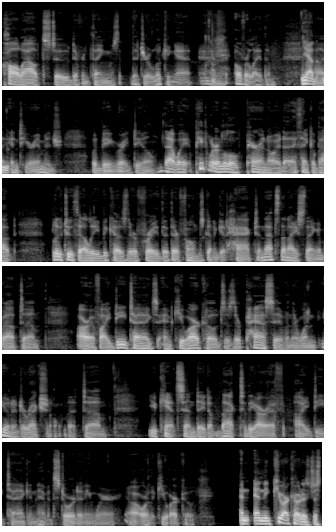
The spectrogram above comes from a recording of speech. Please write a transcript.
call outs to different things that you're looking at and overlay them yeah. Uh, into your image would be a great deal. That way, people are a little paranoid, I think, about Bluetooth LE because they're afraid that their phone's going to get hacked. And that's the nice thing about um, RFID tags and QR codes is they're passive and they're one unidirectional. That um, you can't send data back to the RFID tag and have it stored anywhere uh, or the QR code. And and the QR code is just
